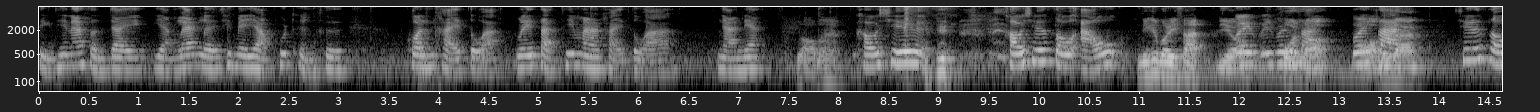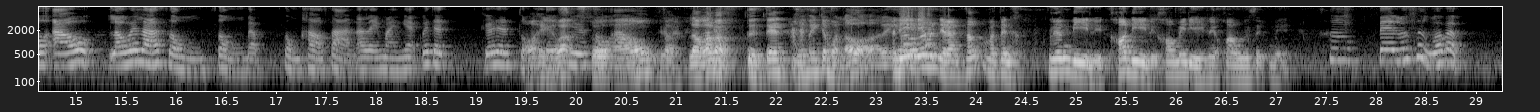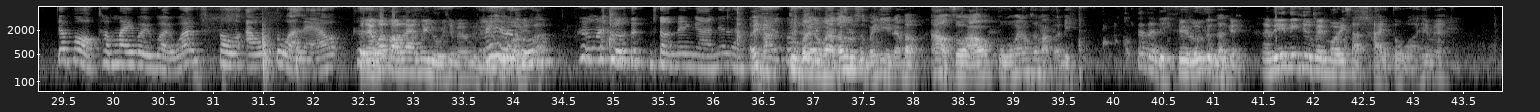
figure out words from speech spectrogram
สิ่งที่น่าสนใจอย่างแรกเลยที่เมย์อยากพูดถึงคือ คนขายตัว๋ว บริษัทที่มาขายตั๋ว งานเนี้ยหล่อมาก เขาชื่อ เขาชื่อโซเอา นี่คือบริษัท เดี๋ยวบริบริคนเหรษัทอบริษัทอ๋อ ชื่อโซเอาแล้วเวลาส่งส่งแบบส่งข่าวสารอะไรมาเงี้ยก็จะก็จะส่อ๋งอเห็นแต่ว่าชื่อโซโซเอาเอาเราก็แบบตื่นเต้นนี่แม่งจะหมดแล้วเหรออะไรอันนี้เงี้ยนี่มันเดี๋ยวนะต้องมันเป็นเรื่องดีหรือข้อดีหรือข้อไม่ดีในความรู้สึกเมย์คือเป็นรู้สึกว่าแบบจะบอกทำไมบ่อย ๆ ว่าโซเอาตั๋วแล้วแสดงว่าตอนแรกไม่รู้ใช่ไหมมันไม่ชื่อบรู้ริษัทเพิ่งมารู้ตอนในงานเนี่ยแหละเอ้ยดูไปดูมาก็รู้สึกไม่ดีนะแบบอ้าวโซเอากูก็ไม่ต้องสมัครแล้วดินั่นแหะดิคือรู้สึกเหมือนกันอันนี้นี่คือเป็นบริษัทขายตั๋วใช่ไหม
